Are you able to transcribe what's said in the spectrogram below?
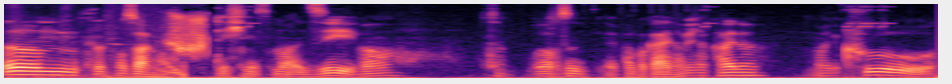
Ähm, ich würde mal sagen, wir stechen jetzt mal in See, wa? Was sind Papageien? Habe ich noch keine? Meine Crew.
